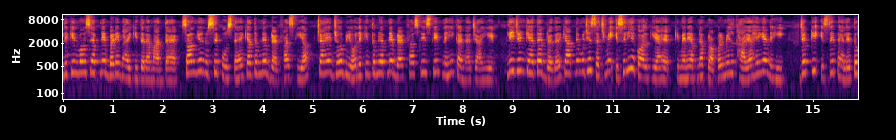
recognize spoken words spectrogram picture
लेकिन वो उसे अपने बड़े भाई की तरह मानता है। सोंगयून उससे पूछता है, क्या तुमने ब्रेकफास्ट किया? चाहे जो भी हो, लेकिन तुम्हें अपने ब्रेकफास्ट को स्किप नहीं करना चाहिए। ली जुन कहता है ब्रदर क्या आपने मुझे सच में इसीलिए कॉल किया है कि मैंने अपना प्रॉपर मील खाया है या नहीं? जबकि इससे पहले तो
